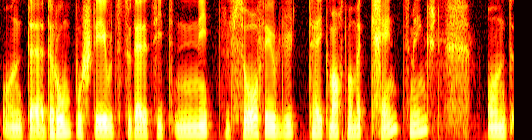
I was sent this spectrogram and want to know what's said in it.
und äh, der Rumpelstilz zu dieser Zeit nicht so viele Leute haben gemacht, die man kennt zumindest. und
